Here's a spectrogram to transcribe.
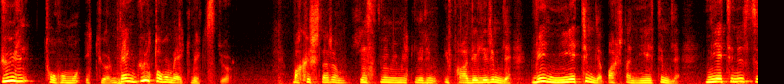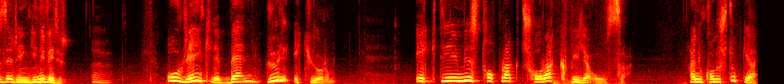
Gül tohumu ekiyorum. Ben gül tohumu ekmek istiyorum. Bakışlarım, jest ve mimiklerim, ifadelerimle ve niyetimle, başta niyetimle. Niyetiniz size rengini verir. Evet. O renkle ben gül ekiyorum. Ektiğimiz toprak çorak bile olsa. Hani konuştuk ya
